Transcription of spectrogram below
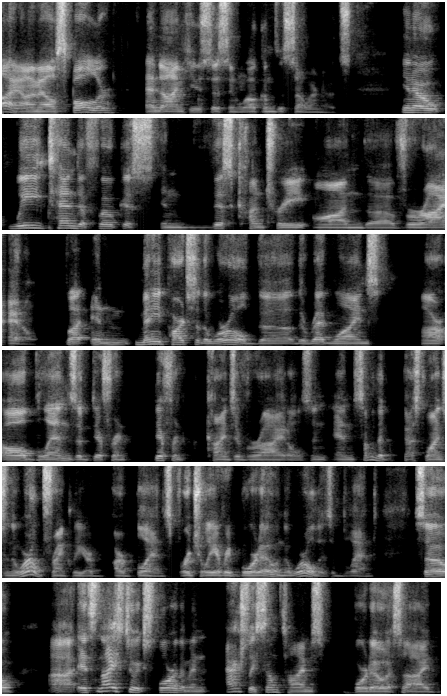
Hi, I'm Al Spoler. And I'm Hugh Sisson. Welcome to Cellar Notes. You know, we tend to focus in this country on the varietal, but in many parts of the world, the, the red wines are all blends of different different kinds of varietals. And, and some of the best wines in the world, frankly, are, are blends. Virtually every Bordeaux in the world is a blend. So uh, it's nice to explore them. And actually, sometimes, Bordeaux aside,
